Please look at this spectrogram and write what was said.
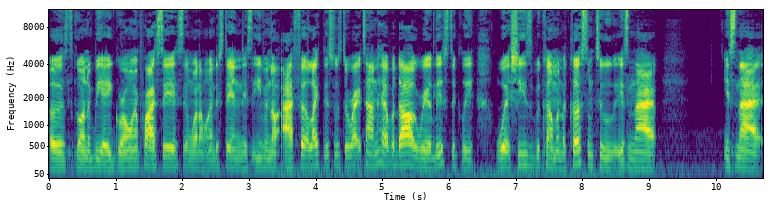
uh, it's going to be a growing process. And what I'm understanding is, even though I felt like this was the right time to have a dog, realistically, what she's becoming accustomed to is not, it's not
